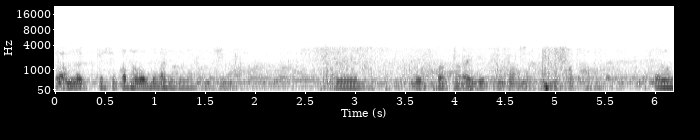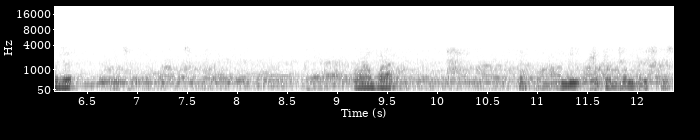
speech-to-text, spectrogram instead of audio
আমরা কিছু কথা বলতে পারি কিনা মানে উত্তর ছাড়া গিয়ে আমার কথা কেন হুজুর আমার পড়া আমি এ পর্যন্ত শেষ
